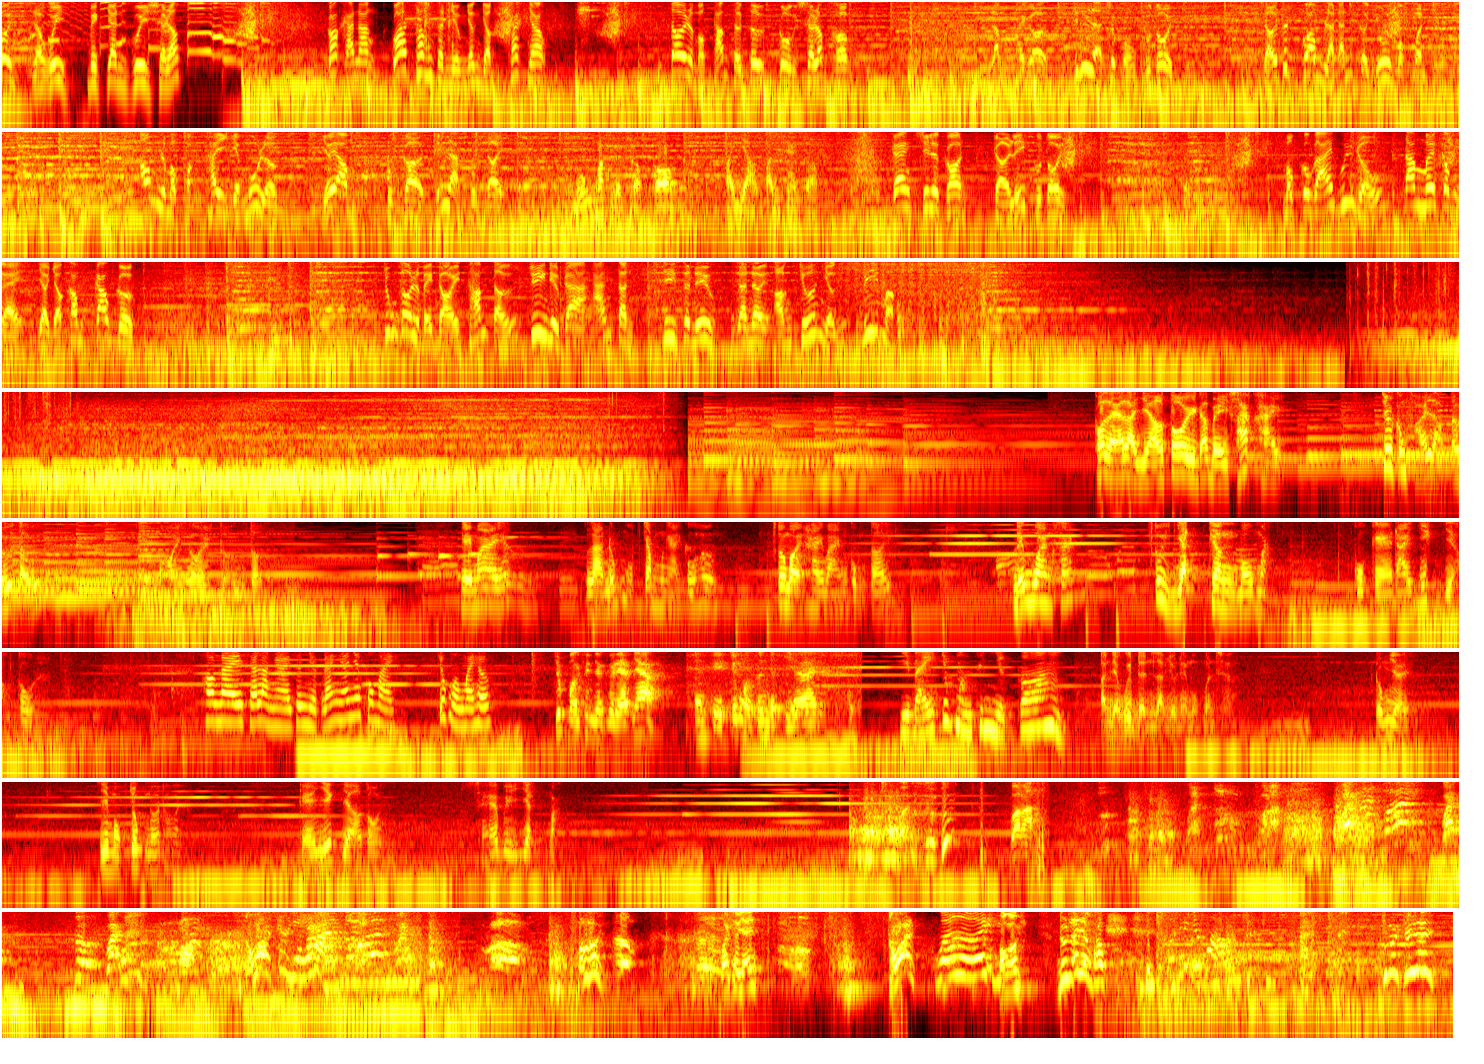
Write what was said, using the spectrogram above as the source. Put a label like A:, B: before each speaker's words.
A: Tôi là Quy, biệt danh Quy Sherlock. Có khả năng quá thân thành nhiều nhân vật khác nhau. Tôi là một thám tử tư cuồng Sherlock Holmes. Lâm Tiger chính là sư phụ của tôi. Sở thích của ông là đánh cờ vua một mình. Ông là một bậc thầy về múa lược. Với ông, cuộc cờ chính là cuộc đời.
B: Muốn bắt được cọp con Phải vào tận hang cọp.
A: Trang Silicon, trợ lý của tôi một cô gái quyến rũ, đam mê công nghệ và võ công cao cường. Chúng tôi là biệt đội thám tử chuyên điều tra án tình. Vì tình yêu là nơi ẩn chứa những bí mật.
C: Có lẽ là vợ tôi đã bị sát hại. Chứ không phải là tự tử. Như mọi người tưởng tượng. Ngày mai á Là đúng 100 ngày của Hương. Tôi mời hai bạn cùng tới. Để quan sát Tôi dạch trần bộ mặt Của kẻ đã giết vợ tôi.
D: Hôm nay sẽ là ngày sinh nhật đáng nhớ nhất của mày. Chúc mừng mày Hương.
E: Chúc mừng sinh nhật người đẹp nha.
F: Em Kiệt chúc mừng sinh nhật chị hai.
G: Dì Bảy chúc mừng sinh nhật con.
H: Anh đã quyết định làm vụ này một mình sao?
C: Đúng vậy Chỉ một chút nữa thôi. Kẻ giết vợ tôi Sẽ bị vạch mặt.
E: Quang à. Quang Quang à. Quang Quang. Quang.
G: Cậu ơi. Sao vậy?
E: Quang. Ơi. Quang sao vậy? Cậu ơi.
G: Quang ơi.
E: Mọi người Đừng lấy vào phòng.
G: Con đi vô phòng.
E: Kêu bác sĩ đi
